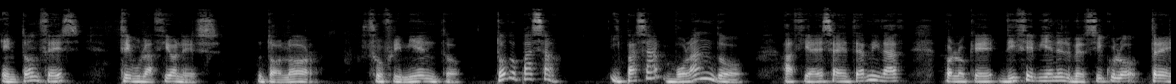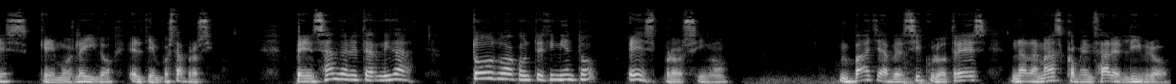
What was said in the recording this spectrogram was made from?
Entonces, tribulaciones, dolor, sufrimiento, todo pasa y pasa volando hacia esa eternidad, por lo que dice bien el versículo 3 que hemos leído, el tiempo está próximo. Pensando en eternidad, todo acontecimiento es próximo. Vaya versículo 3, nada más comenzar el libro.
